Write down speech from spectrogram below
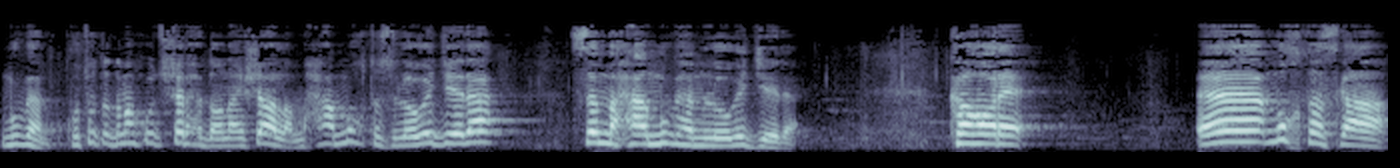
mubham. Kutubta damaan ku sharxi doonaa insha allah. Maxaa mukhtas looga jeedaa se maxaa mubham looga jeedaa? Ka hore mukhtaska ah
